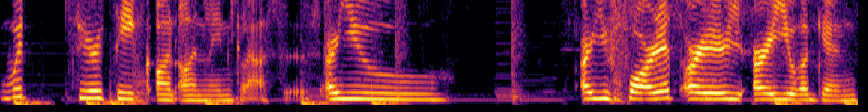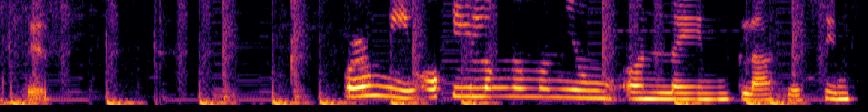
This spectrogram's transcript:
what's your take on online classes? Are you are you for it or are you against it? For me, okay lang naman yung online classes since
